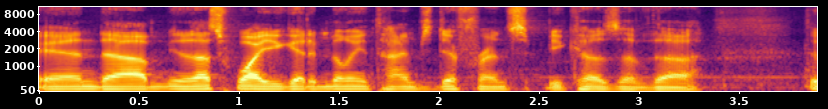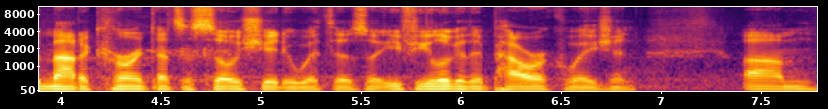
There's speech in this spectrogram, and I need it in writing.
and um, you know that's why you get a million times difference because of the the amount of current that's associated with it. So if you look at the power equation, um,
